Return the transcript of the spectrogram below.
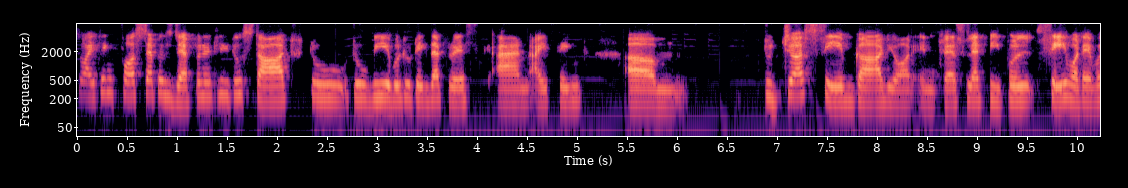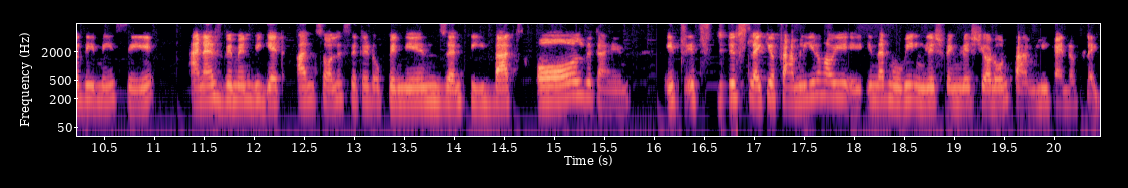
So i think first step is definitely to start to to be able to take that risk and i think um, to just safeguard your interests let people say whatever they may say. And as women we get unsolicited opinions and feedbacks all the time it's it's just like your family you know how you in that movie English Vinglish your own family kind of like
